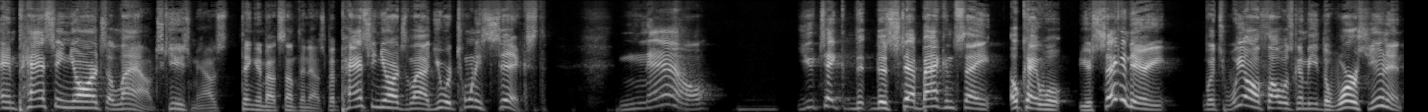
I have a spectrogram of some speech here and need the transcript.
and passing yards allowed. Excuse me, I was thinking about something else. But passing yards allowed, you were 26th. Now you take the, the step back and say, okay, well, your secondary, which we all thought was going to be the worst unit,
